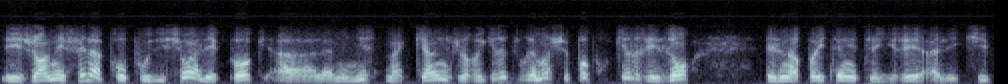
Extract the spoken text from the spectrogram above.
et j'en ai fait la proposition à l'époque à la ministre McCann. Je regrette vraiment, je ne sais pas pour quelle raison, elle n'a pas été intégrée à l'équipe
